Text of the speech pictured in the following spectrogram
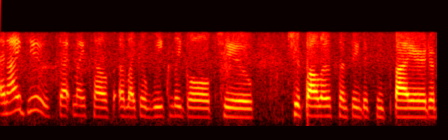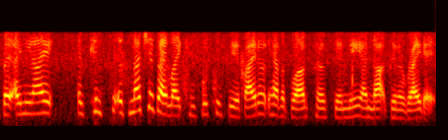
and I do set myself a, like a weekly goal to to follow something that's inspired. Or but I mean I as cons- as much as I like consistency, if I don't have a blog post in me, I'm not going to write it.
